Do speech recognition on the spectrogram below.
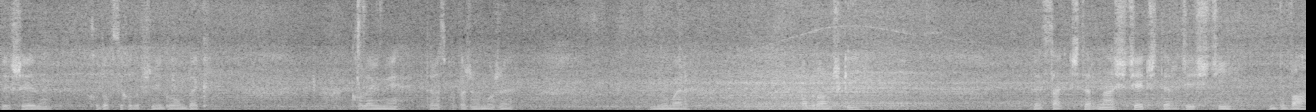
Tu jeszcze jeden hodowcy, hodowczyni gołąbek. Kolejny. Teraz pokażemy może numer obrączki. To jest tak 1442.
